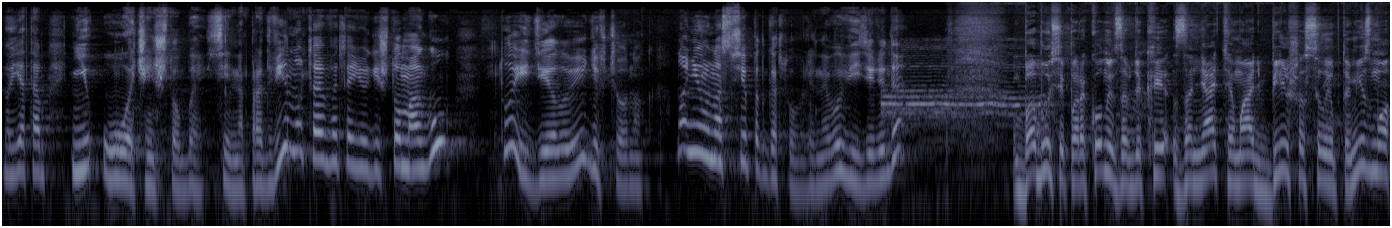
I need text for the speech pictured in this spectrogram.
но я там не очень, чтобы сильно продвинутая в этой йоге. Что могу, то и делаю, и девчонок. Но они у нас все подготовлены, вы видели, да? Бабусі переконують, завдяки заняття мають більше сили оптимізму,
